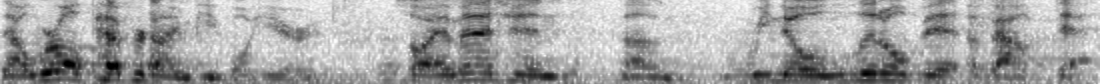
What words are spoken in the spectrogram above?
Now, we're all Pepperdine people here, so I imagine um, we know a little bit about debt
